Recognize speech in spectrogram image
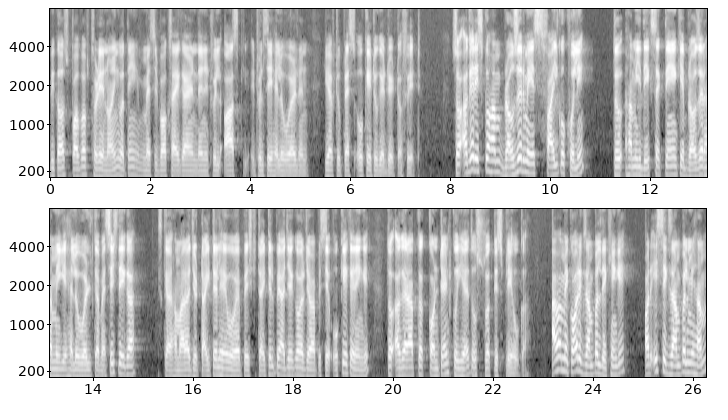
because pop up تھوڑے انوائنگ ہوتے ہیں۔ میسج باکس آئے گا and then it will ask it will say hello world and you have to press okay to get rid of it so اگر اس کو ہم براؤزر میں اس فائل کو کھولیں تو ہم یہ دیکھ سکتے ہیں کہ براؤزر ہمیں یہ ہیلو ورلڈ کا میسج دے گا۔ اس کا ہمارا جو ٹائٹل ہے وہ ویب پیج کے ٹائٹل پہ آ جائے گا اور جب آپ اسے اوکے okay کریں گے تو اگر آپ کا کانٹینٹ کوئی ہے تو اس وقت ڈسپلے ہوگا۔ اب ہم ایک اور ایگزامپل دیکھیں گے اور اس ایگزامپل میں ہم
